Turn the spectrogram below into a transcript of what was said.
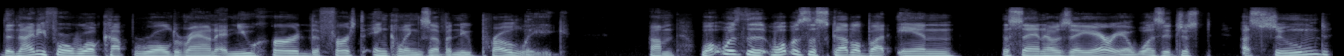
the 94 World Cup rolled around and you heard the first inklings of a new pro league. Um, what was the what was the scuttlebutt in the San Jose area? Was it just assumed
